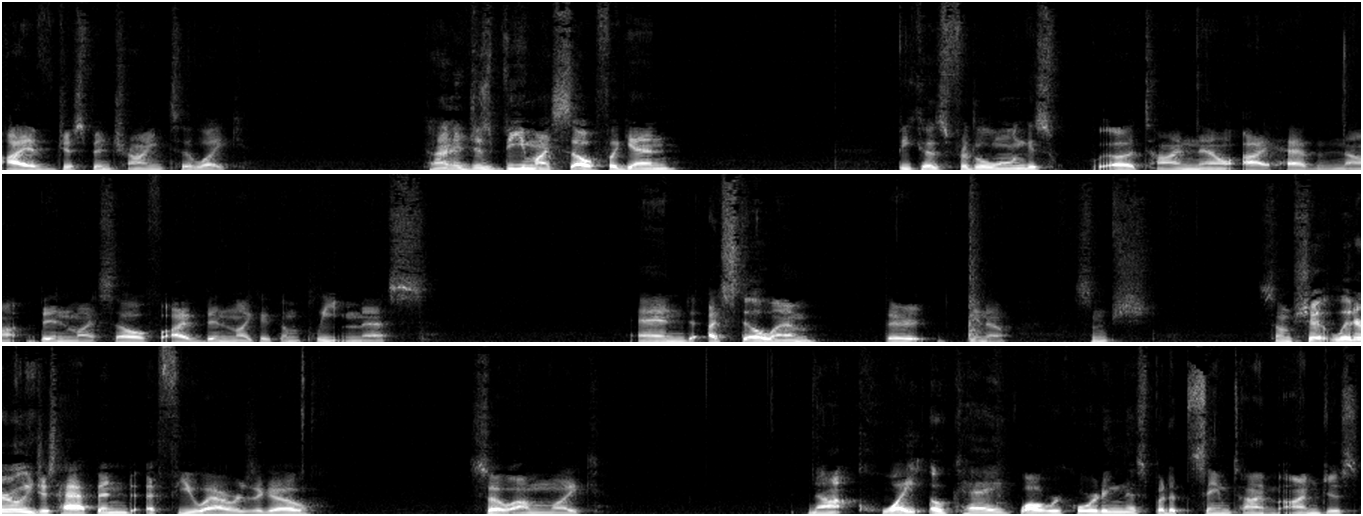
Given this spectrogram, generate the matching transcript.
I have just been trying to like kind of just be myself again because for the longest uh, time now I have not been myself. I've been like a complete mess. And I still am. There, you know, some sh- some shit literally just happened a few hours ago. So I'm like not quite okay while recording this, but at the same time, I'm just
